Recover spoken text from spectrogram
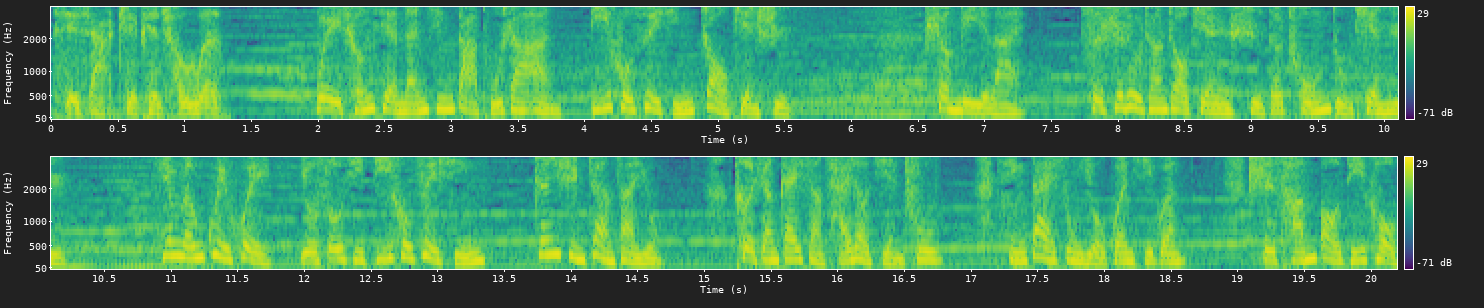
写下这篇成文。为呈现南京大屠杀案敌后罪行照片室。胜利以来，此十六张照片使得重睹天日。经闻贵会有搜集敌后罪行、侦讯战犯用，特将该项材料检出，请代送有关机关，使残暴敌寇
